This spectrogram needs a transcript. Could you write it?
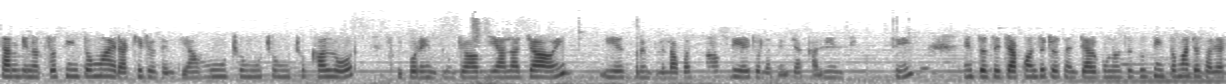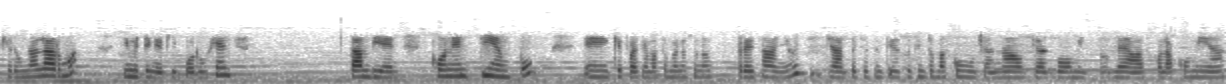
También otro síntoma era que yo sentía mucho, mucho, mucho calor y por ejemplo yo abría la llave y es, por ejemplo el agua estaba fría y yo la sentía caliente, ¿sí? Entonces ya cuando yo sentía algunos de esos síntomas ya sabía que era una alarma y me tenía que ir por urgencias. También con el tiempo, eh, que fue hace más o menos unos tres años, ya empecé a sentir estos síntomas con muchas náuseas, vómitos, me daba asco la comida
